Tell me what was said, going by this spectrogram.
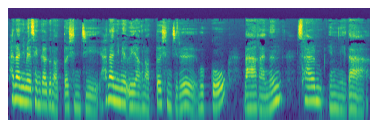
하나님의 생각은 어떠신지 하나님의 의향은 어떠신지를 묻고 나아가는 삶입니다.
